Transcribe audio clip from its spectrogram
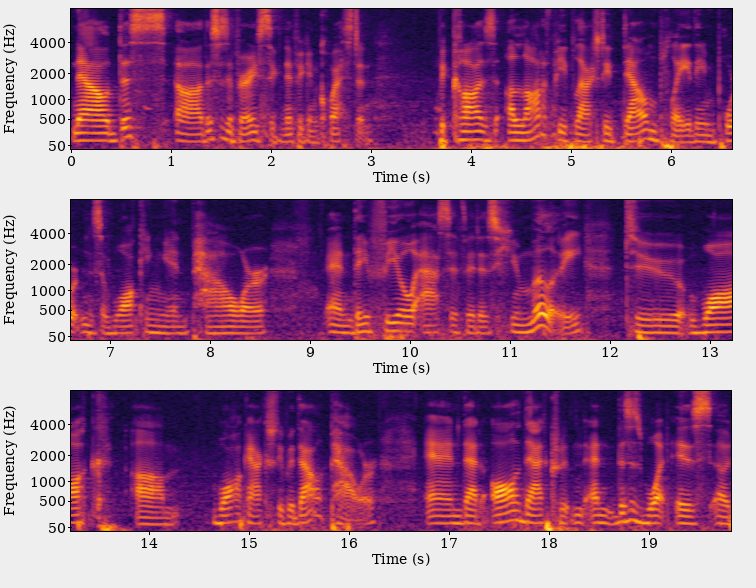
Now, this uh, this is a very significant question because a lot of people actually downplay the importance of walking in power, and they feel as if it is humility to walk um, walk actually without power and that all that and this is what is uh,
